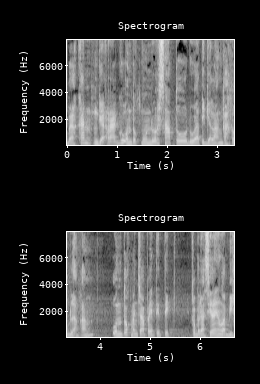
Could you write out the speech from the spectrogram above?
Bahkan nggak ragu untuk mundur satu, dua, tiga langkah ke belakang untuk mencapai titik keberhasilan yang lebih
